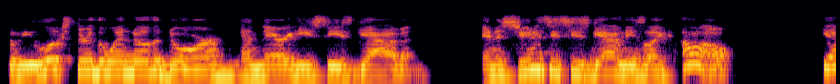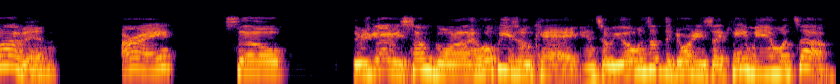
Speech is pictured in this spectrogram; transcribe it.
So he looks through the window of the door, and there he sees Gavin. And as soon as he sees Gavin, he's like, "Oh, Gavin. All right. So there's got to be something going on. I hope he's okay." And so he opens up the door, and he's like, "Hey, man, what's up?"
